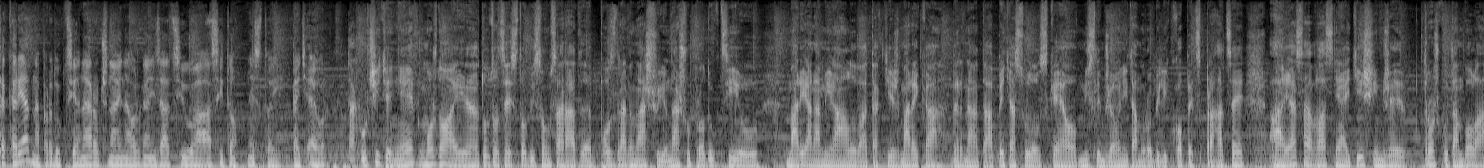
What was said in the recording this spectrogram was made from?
taká riadna produkcia, náročná aj na organizáciu a asi to nestojí 5 eur. Tak určite nie. Možno aj e, touto cestou by som sa rád pozdravil našu, našu produkciu Mariana Mihálová, taktiež Mareka Bernáta a Peťa Sulovského. Myslím, že oni tam urobili kopec práce a ja sa vlastne aj teším, že trošku tam bola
